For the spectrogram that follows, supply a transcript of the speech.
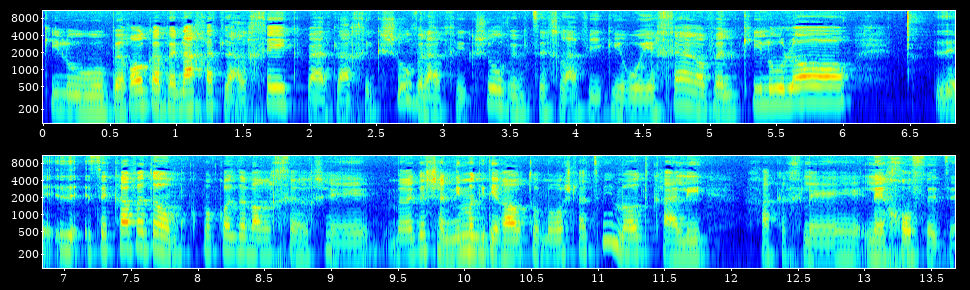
כאילו ברוגע בנחת להרחיק, ואז להרחיק שוב ולהרחיק שוב, אם צריך להביא גירוי אחר, אבל כאילו לא... זה, זה, זה קו אדום, כמו כל דבר אחר, שברגע שאני מגדירה אותו מראש לעצמי, מאוד קל לי אחר כך לאכוף את זה.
